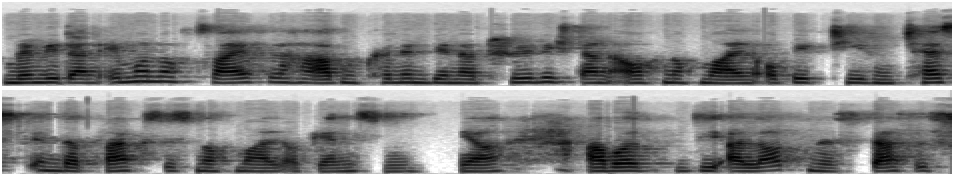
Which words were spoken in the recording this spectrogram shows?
Und wenn wir dann immer noch Zweifel haben, können wir natürlich dann auch nochmal einen objektiven Test in der Praxis nochmal ergänzen. Ja, aber die Alertness, das ist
